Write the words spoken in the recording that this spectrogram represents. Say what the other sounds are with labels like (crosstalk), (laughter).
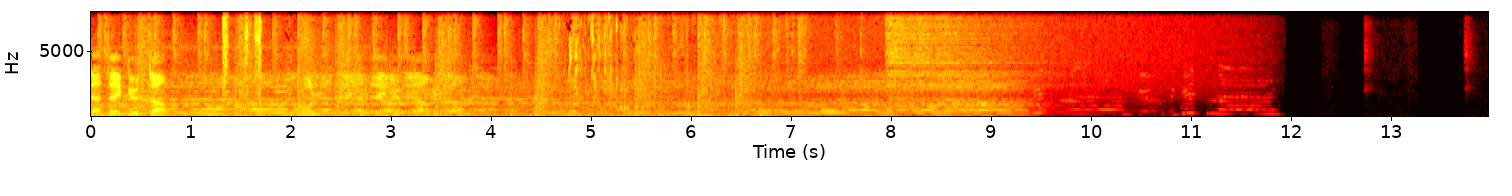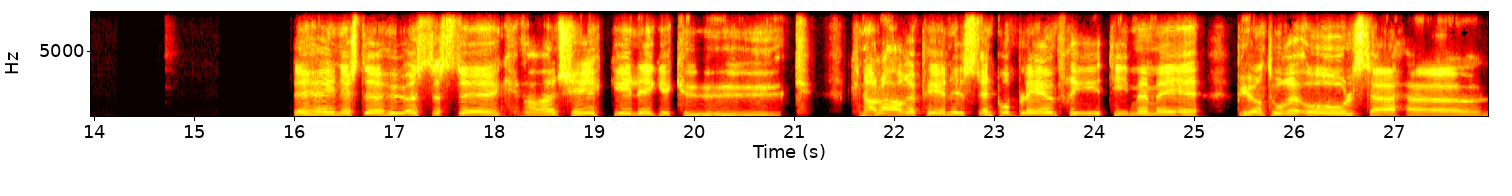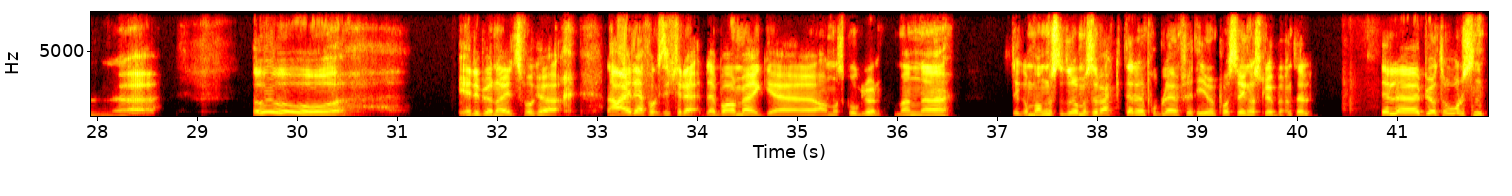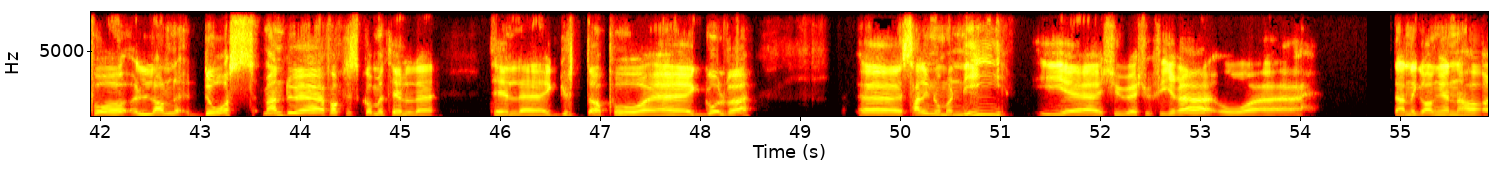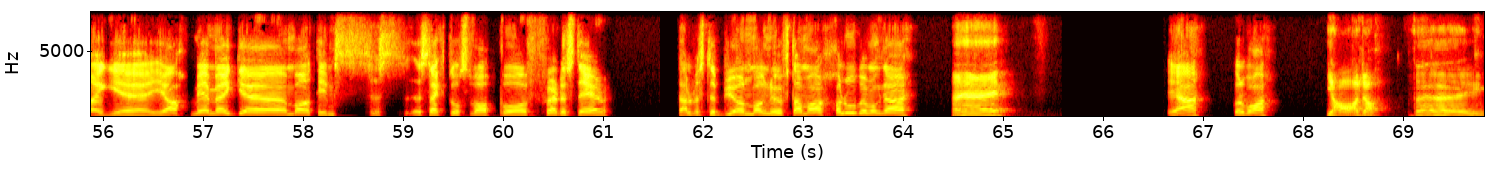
Dette er gutta. Det eneste hun ønsket seg, var en skikkelig kuk. Knallharde penis, en problemfri time med Bjørn Tore Olsen. Åh. Er det Bjørn Eidsvåg her? Nei, det er faktisk ikke det. Det er bare meg, eh, Anders Skoglund. Men eh, det er mange som drømmer seg vekk til en problemfri time på swingersklubben til, til eh, Bjørn Tore Olsen på Landås. Men du er faktisk kommet til eh, til eh, gutta på eh, gulvet. Sending nummer ni i 2024, og denne gangen har jeg ja, med meg maritim sektors svar på Fred Astaire. Selveste Bjørn Magne Huftammer. Hallo, Bjørn Magne. Hei, hei. Ja, går det bra? Ja da. Det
